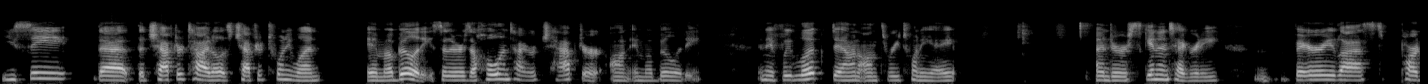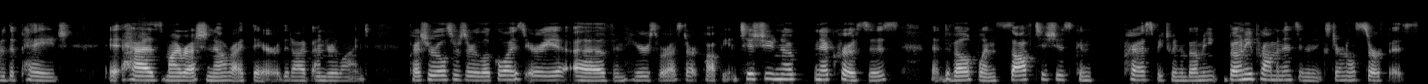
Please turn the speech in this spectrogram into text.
You see that the chapter title is chapter 21, immobility. So there is a whole entire chapter on immobility. And if we look down on 328, under skin integrity, very last part of the page, it has my rationale right there that I've underlined. Pressure ulcers are a localized area of, and here's where I start copying, tissue no necrosis that develop when soft tissues compress between a bony, bony prominence and an external surface.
